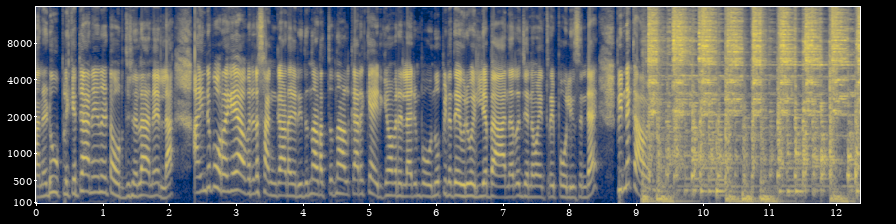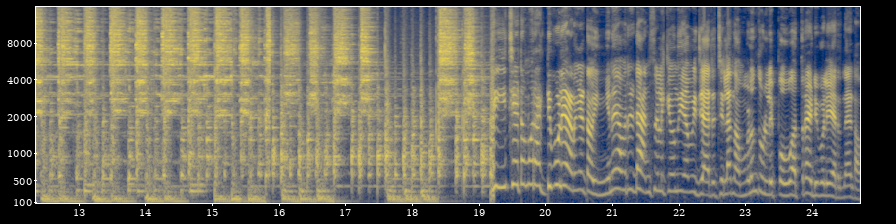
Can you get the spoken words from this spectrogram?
ആന ഡ്യൂപ്ലിക്കേറ്റ് ആനയാണ് കേട്ടോ ഒറിജിനൽ ആനയല്ല. അതിന്റെ പുറകെ അവരുടെ സംഘാടകർ. ഇത് നടത്തുന്ന ആൾക്കാരൊക്കെ ആയിരിക്കും അവരെല്ലാവരും പോകുന്നു. പിന്നെ ദേ ഒരു വലിയ ബാനർ ജനമൈത്രി പോലീസിന്റെ. പിന്നെ കാവടി. ഈ ചേട്ടന്മാർ അടിപൊളിയാണ് കേട്ടോ. ഇങ്ങനെ അവർ ഡാൻസ് കളിക്കുമെന്ന് ഞാൻ വിചാരിച്ചില്ല. നമ്മളും തുള്ളിപ്പോവും. അത്ര അടിപൊളിയായിരുന്നു കേട്ടോ.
